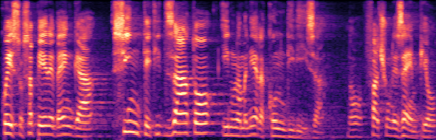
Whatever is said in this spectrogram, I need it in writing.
questo sapere venga sintetizzato in una maniera condivisa. No? Faccio un esempio,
